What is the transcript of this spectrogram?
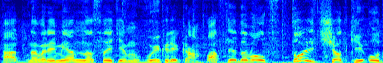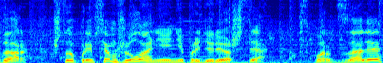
Одновременно с этим выкриком последовал столь четкий удар, что при всем желании не придерешься спортзале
